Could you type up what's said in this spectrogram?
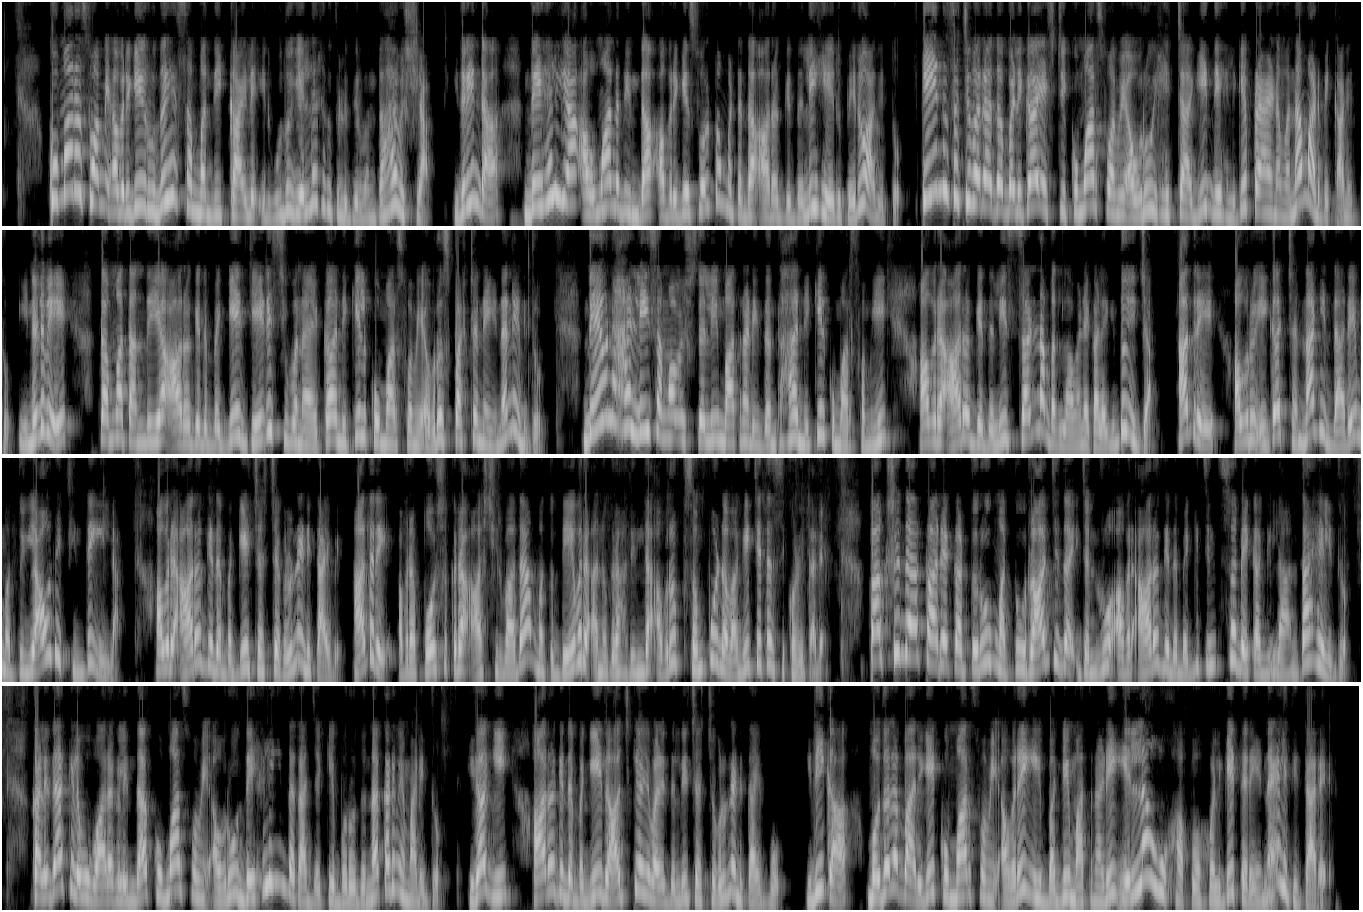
ಕುಮಾರಸ್ವಾಮಿ ಅವರಿಗೆ ಹೃದಯ ಸಂಬಂಧಿ ಕಾಯಿಲೆ ಇರುವುದು ಎಲ್ಲರಿಗೂ ತಿಳಿದಿರುವಂತಹ ವಿಷಯ. ಇದರಿಂದ ದೆಹಲಿಯ ಅವಮಾನದಿಂದ ಅವರಿಗೆ ಸ್ವಲ್ಪ ಮಟ್ಟದ ಆರೋಗ್ಯದಲ್ಲಿ ಏರುಪೇರು ಆಗಿತ್ತು. ಕೇಂದ್ರ ಸಚಿವರಾದ ಬಳಿಕ ಎಚ್ ಡಿ ಕುಮಾರಸ್ವಾಮಿ ಅವರು ಹೆಚ್ಚಾಗಿ ದೆಹಲಿಗೆ ಪ್ರಯಾಣವನ್ನ ಮಾಡಬೇಕಾಗಿತ್ತು. ಈ ನಡುವೆ ತಮ್ಮ ತಂದೆಯ ಆರೋಗ್ಯದ ಬಗ್ಗೆ ಜೆಡಿಎಸ್ ಯುವ ನಾಯಕ ನಿಖಿಲ್ ಕುಮಾರಸ್ವಾಮಿ ಅವರು ಸ್ಪಷ್ಟನೆಯನ್ನ ನೀಡಿದರು. ದೇವನಹಳ್ಳಿ ಸಮಾವೇಶದಲ್ಲಿ ಮಾತನಾಡಿದಂತಹ ನಿಖಿಲ್ ಕುಮಾರಸ್ವಾಮಿ ಅವರ ಆರೋಗ್ಯದಲ್ಲಿ ಸಣ್ಣ ಬದಲಾವಣೆಗಳಾಗಿದ್ದು ನಿಜ. ಆದ್ರೆ ಅವರು ಈಗ ಚೆನ್ನಾಗಿದ್ದಾರೆ ಮತ್ತು ಯಾವುದೇ ಚಿಂತೆ ಇಲ್ಲ. ಅವರ ಆರೋಗ್ಯದ ಬಗ್ಗೆ ಚರ್ಚೆಗಳು ನಡೀತಾ ಇವೆ. ಆದರೆ ಅವರ ಪೋಷಕರ ಆಶೀರ್ವಾದ ಮತ್ತು ದೇವರ ಅನುಗ್ರಹದಿಂದ ಅವರು ಸಂಪೂರ್ಣವಾಗಿ ಚೇತರಿಸಿಕೊಂಡಿದ್ದಾರೆ. ಪಕ್ಷದ ಕಾರ್ಯಕರ್ತರು ಮತ್ತು ರಾಜ್ಯದ ಜನರು ಅವರ ಆರೋಗ್ಯದ ಬಗ್ಗೆ ಚಿಂತಿಸಬೇಕಾಗಿಲ್ಲ ಅಂತ ಹೇಳಿದ್ರು. ಕಳೆದ ಕೆಲವು ವಾರಗಳಿಂದ ಕುಮಾರಸ್ವಾಮಿ ಅವರು ದೆಹಲಿಯಿಂದ ರಾಜ್ಯಕ್ಕೆ ಬರುವುದನ್ನ ಕಡಿಮೆ ಮಾಡಿದ್ರು. ಹೀಗಾಗಿ ಆರೋಗ್ಯದ ಬಗ್ಗೆ ರಾಜಕೀಯ ವಲಯದಲ್ಲಿ ಚರ್ಚೆಗಳು ನಡೀತಾ ಇದ್ವು. ಇದೀಗ ಮೊದಲ ಬಾರಿಗೆ ಕುಮಾರಸ್ವಾಮಿ ಅವರೇ ಈ ಬಗ್ಗೆ ಮಾತನಾಡಿ ಎಲ್ಲಾ ಊಹಾಪೋಹಗಳಿಗೆ ತೆರೆಯನ್ನ ಎಳೆದಿದ್ದಾರೆ.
